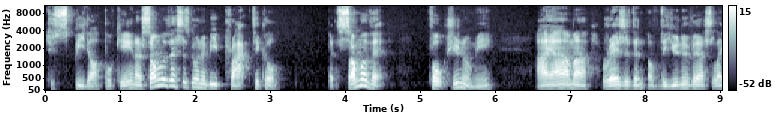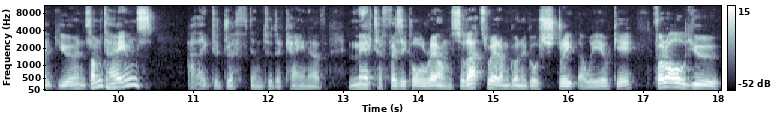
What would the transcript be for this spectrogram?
to speed up, okay? Now, some of this is going to be practical, but some of it, folks, you know me, I am a resident of the universe like you, and sometimes I like to drift into the kind of metaphysical realm. So that's where I'm going to go straight away, okay? For all you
